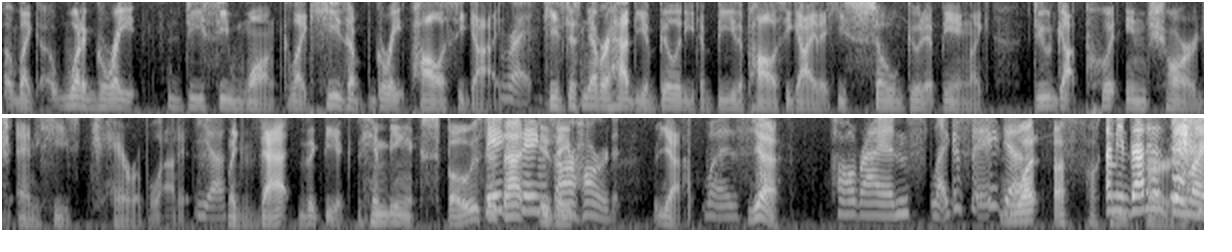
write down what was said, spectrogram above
like what a great DC wonk like he's a great policy guy Right. he's just never had the ability to be the policy guy that he's so good at being like dude got put in charge and he's terrible at it Yeah. like that the, the him being exposed as Big that things is are a hard. yeah Was yeah Paul Ryan's legacy? Yeah. what a fucking I mean, that has been like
